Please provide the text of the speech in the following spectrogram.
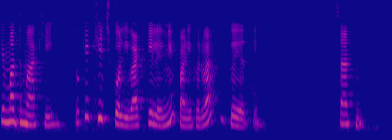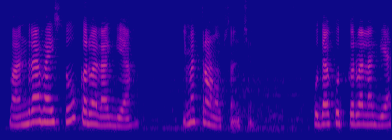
કે મધમાખી. તો કે ખીચકોલી, વાટકી લઈને પાણી ભરવા ગઈ હતી. સાતમું, વાંદરાભાઈ શું કરવા લાગ્યા? એમાં ત્રણ ઓપ્શન છે. કૂદાકૂદ કરવા લાગ્યા,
